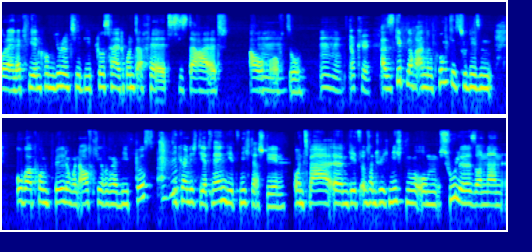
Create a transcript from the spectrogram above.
oder in der queeren Community B Plus halt runterfällt, ist es da halt auch mhm. oft so. Mhm. Okay. Also es gibt noch andere Punkte zu diesem Oberpunkt Bildung und Aufklärung über B+. Mhm. Die könnte ich dir jetzt nennen, die jetzt nicht da stehen. Und zwar ähm, geht es uns natürlich nicht nur um Schule, sondern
